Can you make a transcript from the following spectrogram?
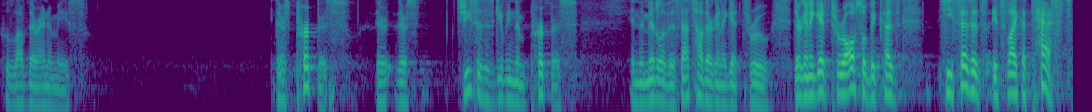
who love their enemies. There's purpose. There, there's, Jesus is giving them purpose in the middle of this. That's how they're going to get through. They're going to get through also because he says it's, it's like a test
